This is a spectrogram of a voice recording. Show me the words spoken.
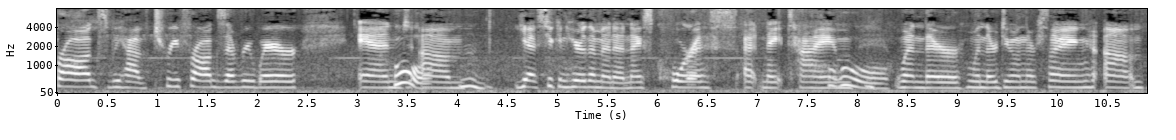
frogs. We have tree frogs everywhere, and Cool. Um, yes, you can hear them in a nice chorus at nighttime Cool. when they're when they're doing their thing. Um,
